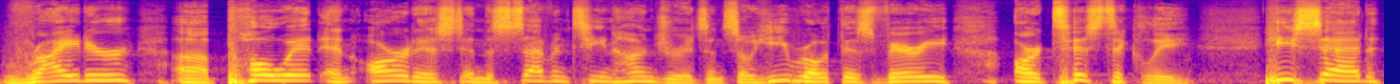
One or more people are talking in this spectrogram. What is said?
writer, poet, and artist in the 1700s. And so he wrote this very artistically. He said,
